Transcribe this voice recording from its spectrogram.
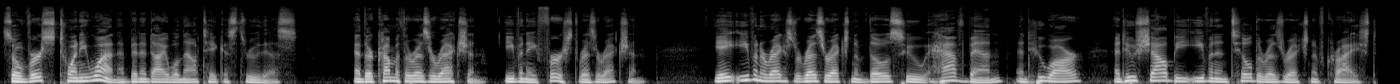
So, verse 21, Abinadi will now take us through this. And there cometh a resurrection, even a first resurrection. Yea, even a res- resurrection of those who have been, and who are, and who shall be, even until the resurrection of Christ,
